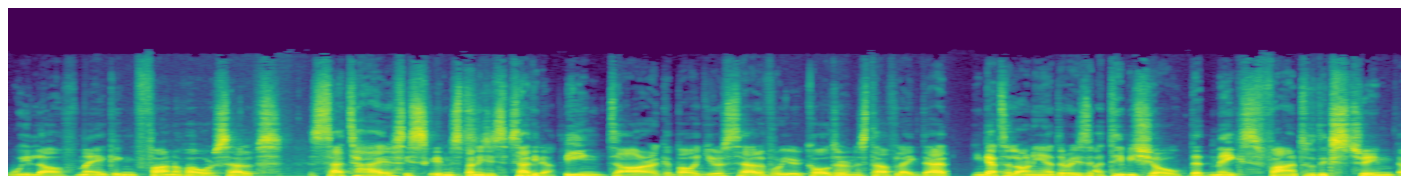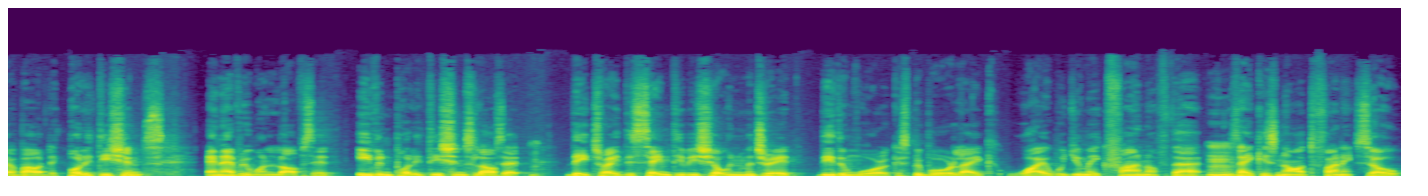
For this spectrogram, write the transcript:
We love making fun of ourselves. Satire in Spanish is satira. Being dark about yourself or your culture and stuff like that. In Catalonia, there is a TV show that makes fun to the extreme about the politicians. And everyone loves it. Even politicians love it. They tried the same TV show in Madrid, didn't work because people were like, "Why would you make fun of that? Mm. It's like it's not funny." So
